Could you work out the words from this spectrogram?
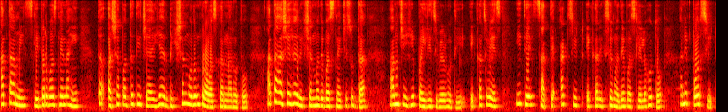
आता आम्ही स्लीपर बसने नाही तर अशा पद्धतीच्या या रिक्षांमधून प्रवास करणार होतो. आता अशा ह्या रिक्षांमध्ये बसण्याची सुद्धा आमची ही पहिलीच वेळ होती. एकाच वेळेस इथे सात ते आठ सीट एका रिक्षेमध्ये बसलेलो होतो आणि पर सीट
